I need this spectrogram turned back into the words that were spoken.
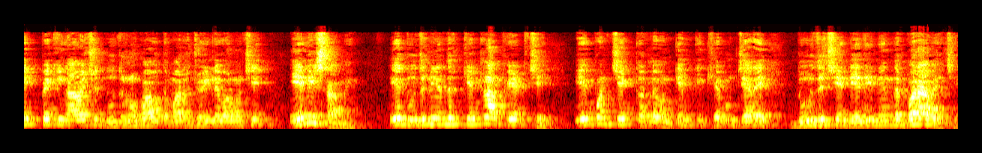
એક પેકિંગ આવે છે, દૂધનો ભાવ તમારે જોઈ લેવાનો છે. એની સામે એ દૂધની અંદર કેટલા ફેટ છે, એ પણ ચેક કરી લેવાનું. કેમ કે ખેડૂત જ્યારે દૂધ છે, ડેરીની અંદર ભરાવે છે,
